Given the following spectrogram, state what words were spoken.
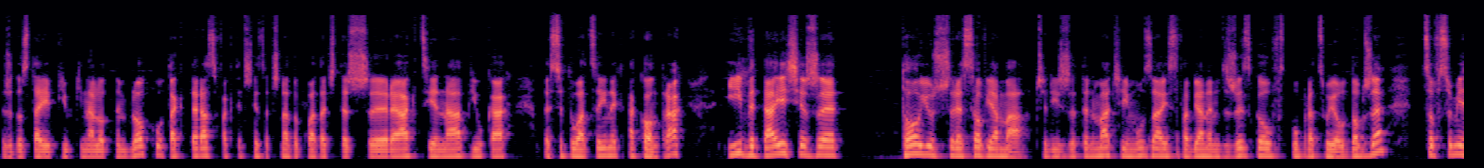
że dostaje piłki na lotnym bloku, tak teraz faktycznie zaczyna dokładać też reakcje na piłkach sytuacyjnych, na kontrach i wydaje się, że to już Resowia ma, czyli że ten Maciej Muzaj z Fabianem Drzyzgą współpracują dobrze, co w sumie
